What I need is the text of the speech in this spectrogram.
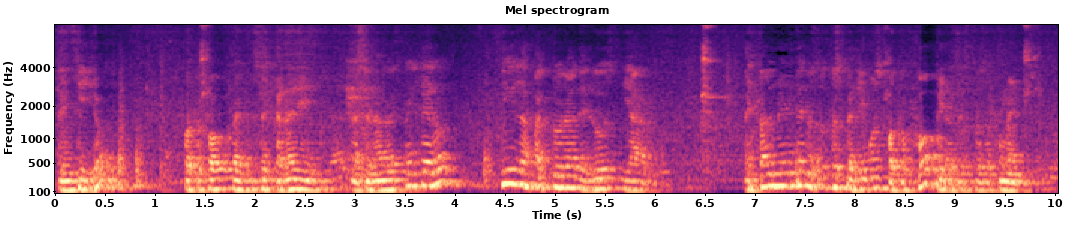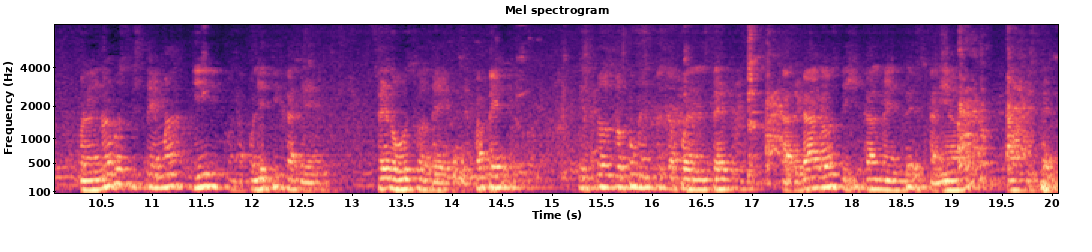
sencillos. Fotocopia del canal nacional extranjero y la factura de luz y agua. Actualmente nosotros pedimos fotocopias de estos documentos. Con el nuevo sistema y con la política de cero uso de, papel, estos documentos ya pueden ser cargados digitalmente, escaneados al sistema.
